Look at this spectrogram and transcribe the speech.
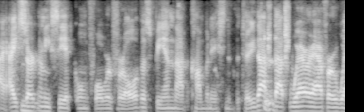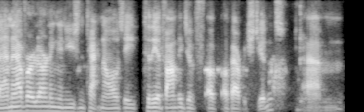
I, I, hmm. certainly see it going forward for all of us being that combination of the two that that wherever whenever learning and using technology to the advantage of of, of every student um,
